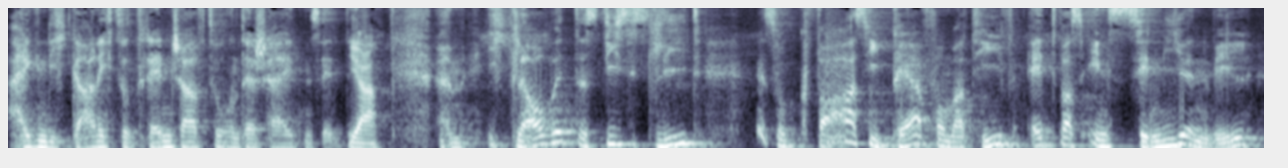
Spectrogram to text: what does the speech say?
eigentlich gar nicht so trennscharf zu unterscheiden sind. Ja. Ähm, ich glaube, dass dieses Lied so quasi performativ etwas inszenieren will,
